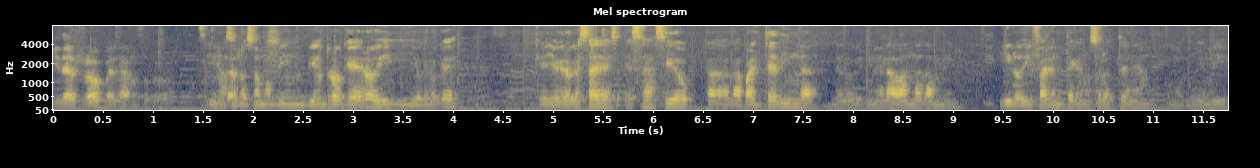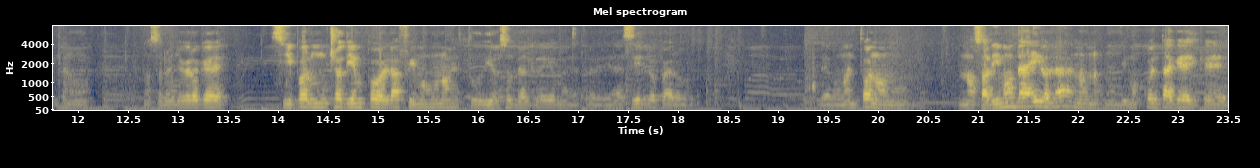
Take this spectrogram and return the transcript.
Y del rock, ¿verdad? Nosotros. Sí, nosotros somos bien, bien rockeros y, y yo creo que, que yo creo que esa, es- esa ha sido la, la parte linda de lo que tiene la banda también y lo diferente que nosotros tenemos, como tú bien dijiste, ¿no? nosotros yo creo que sí por mucho tiempo, ¿verdad? Fuimos unos estudiosos del reggae, me atrevería a decirlo, pero de momento no, no, nos salimos de ahí, ¿verdad? Nos, nos- nos dimos cuenta que, que-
